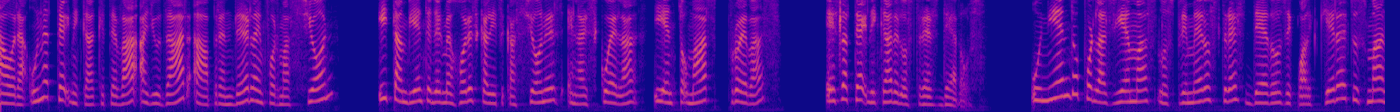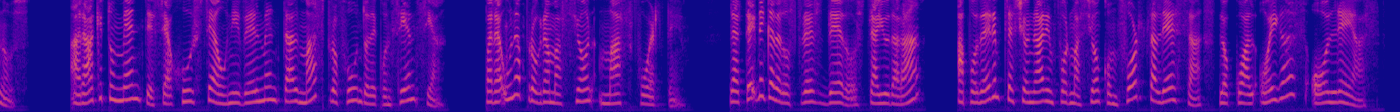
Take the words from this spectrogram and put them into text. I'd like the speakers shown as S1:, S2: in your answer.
S1: Ahora, una técnica que te va a ayudar a aprender la información y también tener mejores calificaciones en la escuela y en tomar pruebas es la técnica de los tres dedos. Uniendo por las yemas los primeros tres dedos de cualquiera de tus manos, hará que tu mente se ajuste a un nivel mental más profundo de conciencia para una programación más fuerte. La técnica de los tres dedos te ayudará a poder impresionar información con fortaleza, lo cual oigas o leas.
